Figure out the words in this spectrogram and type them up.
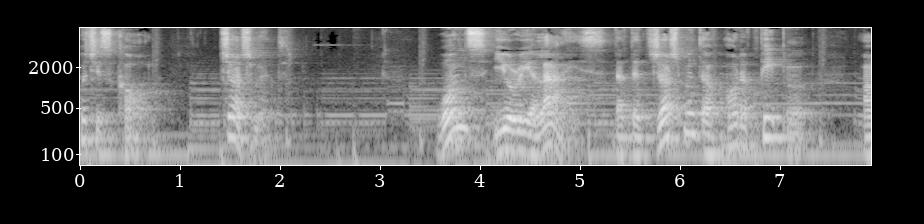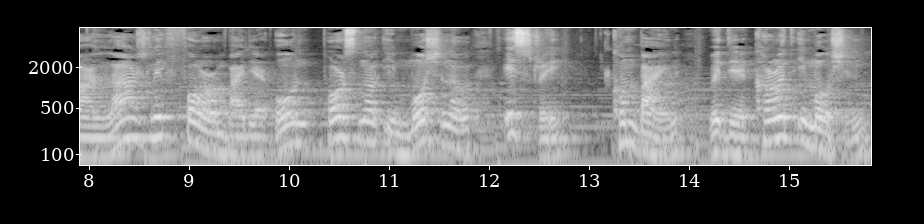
which is called Judgment. Once you realize that the judgment of other people are largely formed by their own personal emotional history combined with their current emotion,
